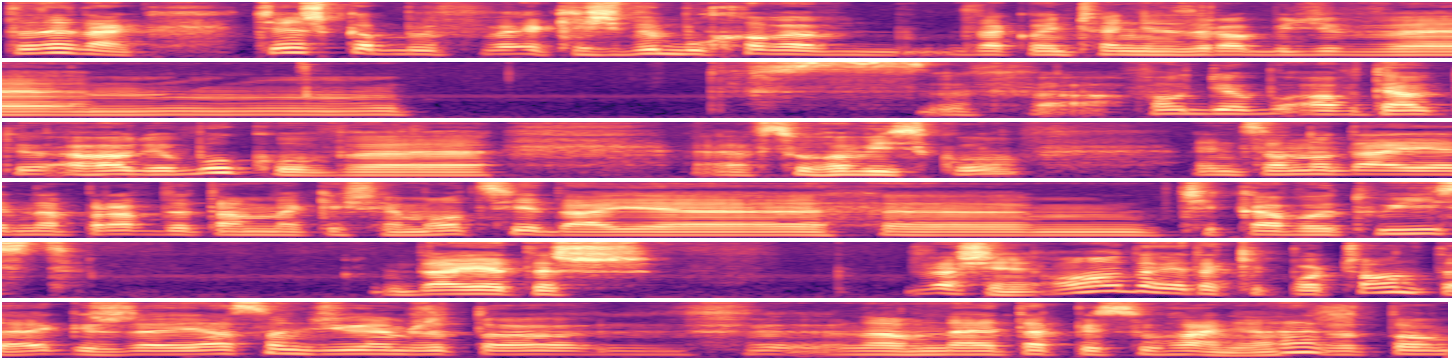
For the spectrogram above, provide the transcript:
to tak, ciężko by jakieś wybuchowe zakończenie zrobić w, mm, w, w, audio, w, audio, w audiobooku, w, w słuchowisku, więc ono daje naprawdę tam jakieś emocje, daje um, ciekawy twist, daje też Właśnie, ono daje taki początek, że ja sądziłem, że to w, na, na, etapie słuchania, że to,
